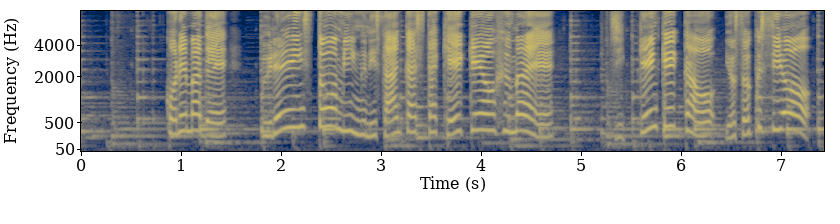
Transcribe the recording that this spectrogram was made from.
う。これまでブレインストーミングに参加した経験を踏まえ実験結果を予測しよう。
